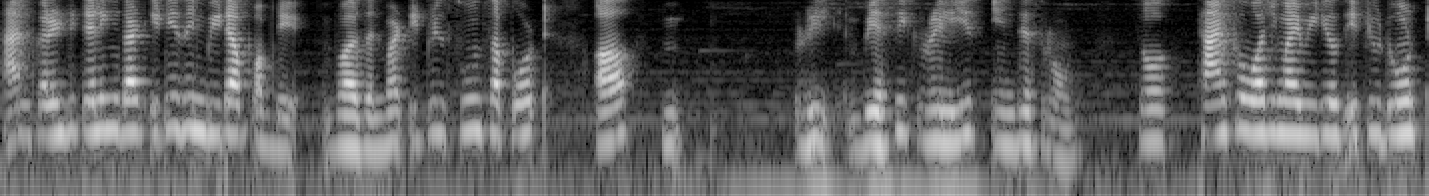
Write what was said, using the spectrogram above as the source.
I'm currently telling you that it is in beta update version but it will soon support a re basic release in this ROM. So thanks for watching my videos. If you don't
